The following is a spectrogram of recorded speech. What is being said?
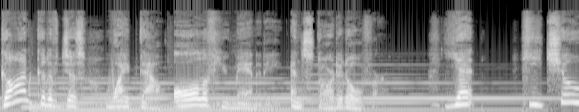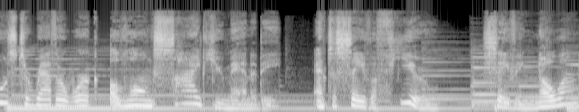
God could have just wiped out all of humanity and started over. Yet, he chose to rather work alongside humanity and to save a few, saving Noah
